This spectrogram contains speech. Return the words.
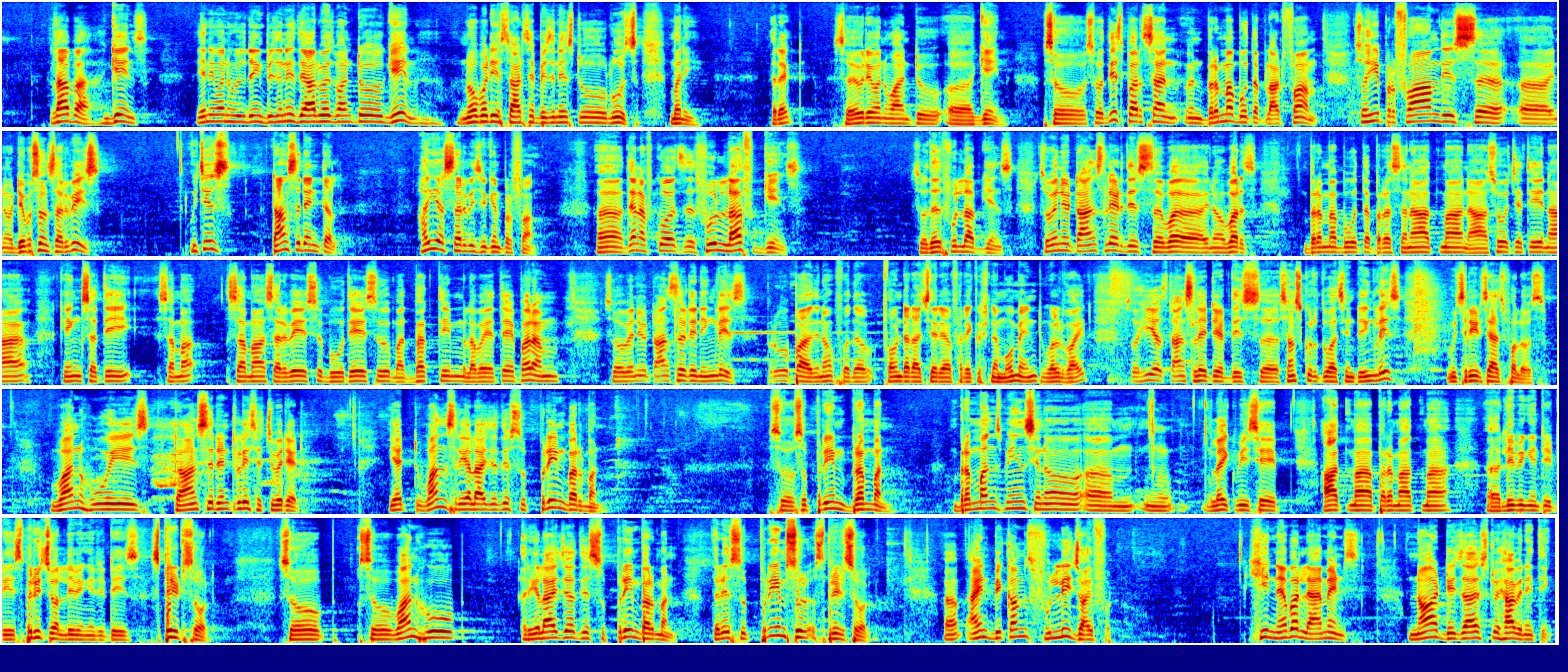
Labha, gains. Anyone who is doing business, they always want to gain. Nobody starts a business to lose money. Correct? So everyone want to uh, gain. So, so this person in Brahma Bhuta platform, so he performed this, uh, uh, you know, devotional service, which is transcendental, highest service you can perform. Uh, then of course the full love gains. So the full love gains. So when you translate this, uh, you know, verse, Bhuta Prasanatma na sochate na kingsati sama sama sarvesu bhutesu madbhaktim lavayate param. So when you translate in English, Prabhupada, you know, for the founder Acharya of Hare Krishna movement worldwide, so he has translated this uh, Sanskrit verse into English, which reads as follows. One who is transcendently situated, yet once realizes the Supreme Brahman. So Supreme Brahman. Brahmans means, you know, um, like we say, Atma, Paramatma, uh, living entities, spiritual living entities, spirit soul. So, so one who realizes this supreme Brahman, that is supreme spirit soul, uh, and becomes fully joyful. He never laments, nor desires to have anything.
